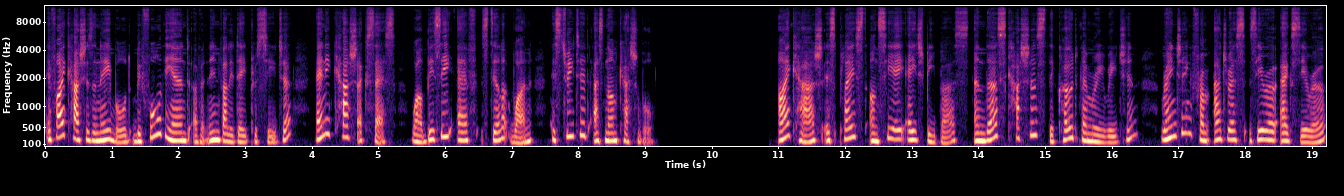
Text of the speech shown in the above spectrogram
if iCache is enabled before the end of an invalidate procedure, any cache access while BusyF still at 1 is treated as non-cacheable iCache is placed on CAHB bus and thus caches the code memory region ranging from address 0x0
